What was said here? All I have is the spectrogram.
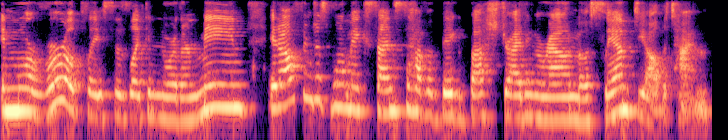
In more rural places like in northern Maine, it often just won't make sense to have a big bus driving around mostly empty all the time.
